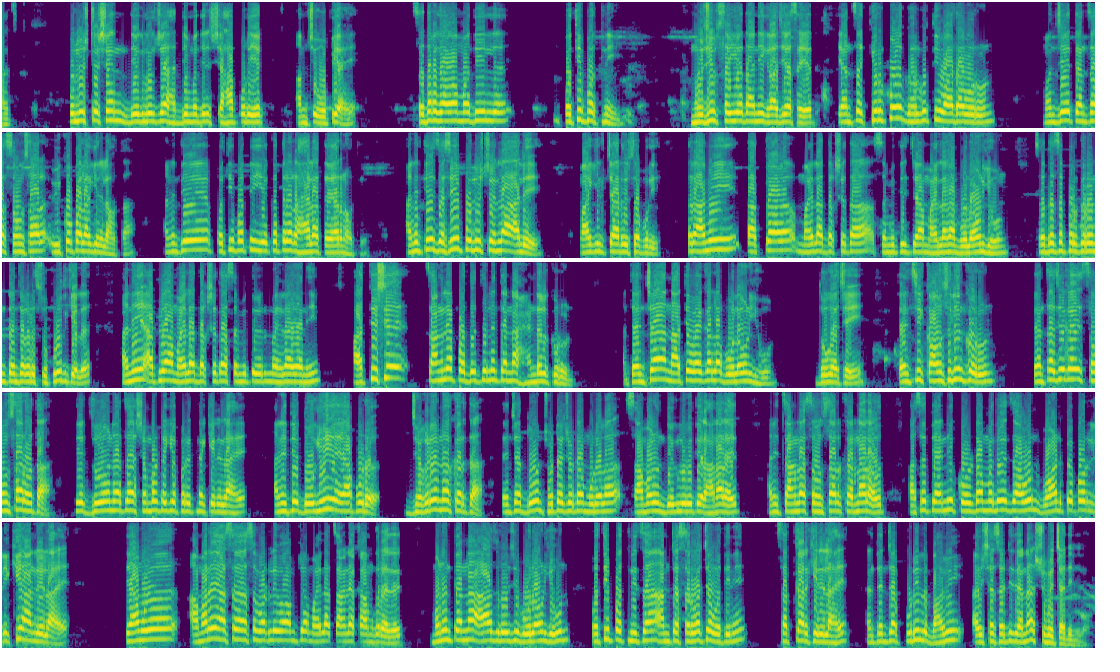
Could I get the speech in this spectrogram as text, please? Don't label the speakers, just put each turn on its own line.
Police station देगलूरच्या हद्दीमधील शहापूर एक आमची ओपी आहे. सदर गावामधील पती पत्नी मुजीब सय्यद आणि गाजिया सय्यद यांचं किरकोळ घरगुती वादावरून म्हणजे त्यांचा संसार विकोपाला गेलेला होता आणि ते पती पत्नी एकत्र राहायला तयार नव्हते. आणि ते जसे पोलीस स्टेशनला आले मागील चार दिवसापूर्वी तर आम्ही तात्काळ महिला दक्षता समितीच्या महिलांना बोलावून घेऊन सदस्य प्रकरण त्यांच्याकडे सुपूर्द केलं. आणि आपल्या महिला दक्षता समितीवर महिला यांनी अतिशय चांगल्या पद्धतीने त्यांना हँडल करून त्यांच्या नातेवाईकाला बोलावून घेऊन दोघांचेही त्यांची काउन्सिलिंग करून त्यांचा जे काही संसार होता ते जुळवण्याचा शंभर टक्के प्रयत्न केलेला आहे. आणि ते दोघेही यापुढं झगडे न करता त्यांच्या दोन छोट्या छोट्या मुलाला सांभाळून देगलूर येथे राहणार आहेत आणि चांगला संसार करणार आहोत. असं त्यांनी कोर्टामध्ये जाऊन बॉन्ड पेपर लिखी आणलेला आहे. त्यामुळं आम्हालाही असं असं वाटले बा आमच्या महिला चांगल्या काम करत आहेत. म्हणून त्यांना आज रोजी बोलावून घेऊन पती पत्नीचा आमच्या सर्वांच्या वतीने सत्कार केलेला आहे आणि त्यांच्या पुढील भावी आयुष्यासाठी त्यांना शुभेच्छा दिलेल्या आहेत.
